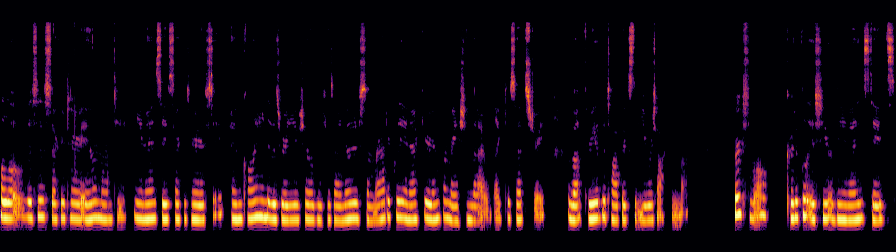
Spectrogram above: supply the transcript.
Hello, this is Secretary Eva Monti, the United States Secretary of State. I am calling into this radio show because I noticed some radically inaccurate information that I would like to set straight about three of the topics that you were talking about. First of all, the critical issue of the United States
